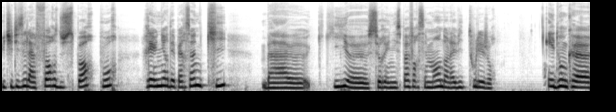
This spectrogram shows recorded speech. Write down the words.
utiliser la force du sport pour réunir des personnes qui bah, euh, qui euh, se réunissent pas forcément dans la vie de tous les jours. Et donc euh,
